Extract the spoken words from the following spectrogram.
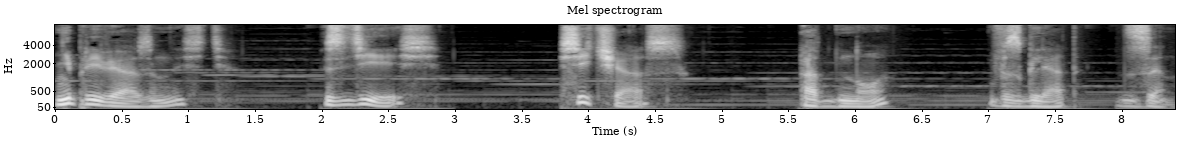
Непривязанность. Здесь. Сейчас. Одно. Взгляд дзен.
